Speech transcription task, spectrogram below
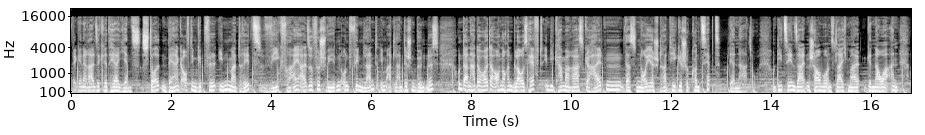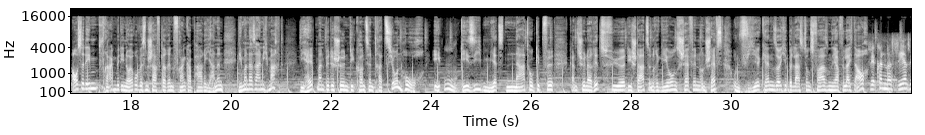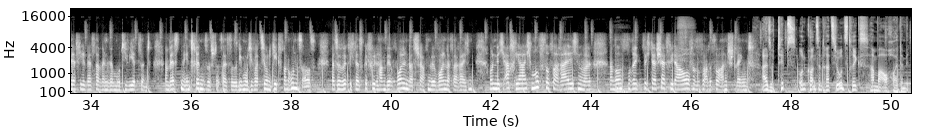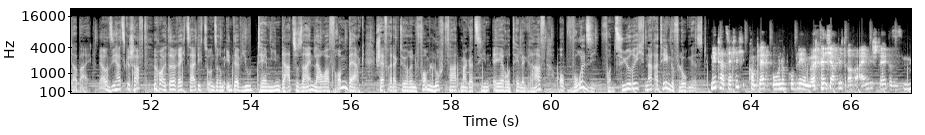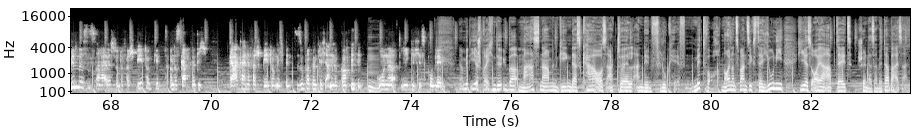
Der Generalsekretär Jens Stoltenberg auf dem Gipfel in Madrid. Weg frei also für Schweden und Finnland im Atlantischen Bündnis. Und dann hat er heute auch noch ein blaues Heft in die Kameras gehalten. Das neue strategische Konzept der NATO. Und die zehn Seiten schauen wir uns gleich mal genauer an. Außerdem fragen wir die Neurowissenschaftlerin Franka Parianen, wie man das eigentlich macht. Wie hält man bitte schön die Konzentration hoch? EU, G7, jetzt NATO-Gipfel. Ganz schöner Ritz für die Staats- und Regierungschefinnen und Chefs. Und wir kennen solche Belastungsphasen ja vielleicht auch. Wir können das sehr, sehr viel besser, wenn wir motiviert sind. Am besten intrinsisch. Das heißt also, die Motivation geht von uns aus. Dass wir wirklich das Gefühl haben, wir wollen das schaffen, wir wollen das erreichen. Und nicht, ach ja, ich muss das erreichen, weil ansonsten regt sich der Chef wieder auf. Es ist alles so anstrengend. Also Tipps und Konzentrationstricks haben wir auch heute mit dabei. Ja, und sie hat es geschafft, heute rechtzeitig zu unserem Interviewtermin da zu sein. Laura Fromberg, Chefredakteurin vom Luftfahrtmagazin Aerotelegraph, obwohl sie von Zürich nach Athen geflogen ist. Nee, tatsächlich komplett ohne Probleme. Ich habe mich darauf eingestellt, dass es mindestens eine halbe Stunde Verspätung gibt und es gab wirklich gar keine Verspätung. Ich bin super pünktlich angekommen, mhm. ohne jegliches Problem. Ja, mit ihr sprechen wir über Maßnahmen gegen das Chaos aktuell an den Flughäfen. Mittwoch, 29. Juni. Hier ist euer Update. Schön, dass ihr mit dabei seid.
